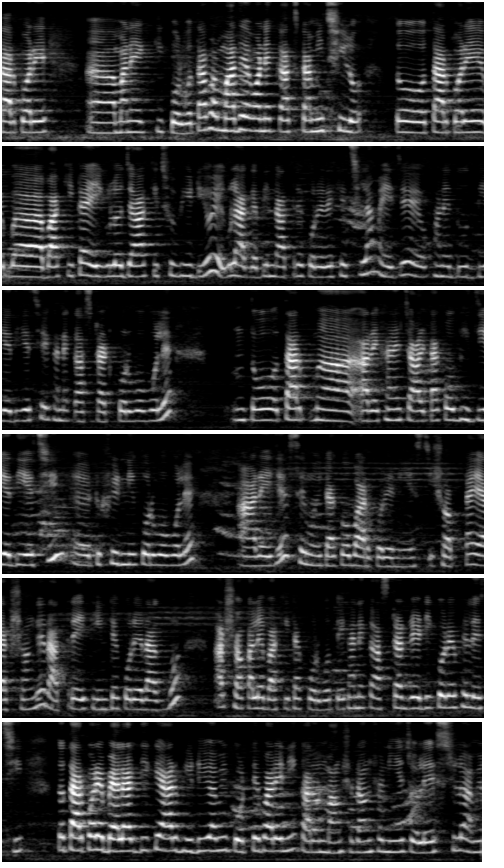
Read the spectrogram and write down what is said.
তারপরে মানে কি করব? তারপর মাঝে অনেক কাজকামি ছিল। তো তারপরে বাকিটা এইগুলো যা কিছু ভিডিও এগুলো আগের দিন রাত্রে করে রেখেছিলাম। এই যে ওখানে দুধ দিয়ে দিয়েছি, এখানে কাজ স্টার্ট করব বলে। তো তার আর এখানে চালটাকেও ভিজিয়ে দিয়েছি একটু ফিরনি করব বলে। আর এই যে সেমইটাকেও বার করে নিয়ে এসেছি। সবটাই একসঙ্গে, রাত্রে এই তিনটে করে রাখব, আর সকালে বাকিটা করব। তো এখানে কাস্টার্ড রেডি করে ফেলেছি। তো তারপরে বেলার দিকে আর ভিডিও আমি করতে পারিনি, কারণ মাংস টাংস নিয়ে চলে এসেছিল। আমি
